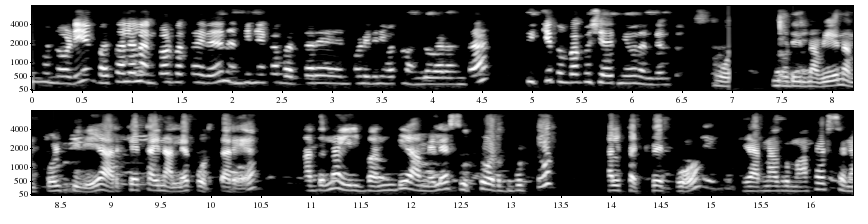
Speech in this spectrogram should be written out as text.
ನಿಮ್ಮನ್ನ ನೋಡಿ ಬಸ್ಸಲ್ಲೆಲ್ಲ ಅನ್ಕೊಂಡ್ ಬರ್ತಾ ಇದೆ. ನಂದಿನಿ ಅಕ್ಕ ಬರ್ತಾರೆ ಅನ್ಕೊಂಡಿದೀನಿ ಇವತ್ತು ಮಂಗಳವಾರ ಅಂತ. ಸಿಕ್ಕಿ ತುಂಬಾ ಖುಷಿ ಆಯ್ತು ನೀವು ನನ್ಗಂತೂ ನೋಡಿ ಇಲ್ಲಿ ನಾವೇನ್ ಅನ್ಕೊಳ್ತೀವಿ ಅರಕೆ ಕಾಯಿನ ಅಲ್ಲೇ ಕೊಡ್ತಾರೆ. ಅದನ್ನ ಇಲ್ಲಿ ಬಂದು ಆಮೇಲೆ ಸುತ್ತು ಹೊಡೆದ್ಬಿಟ್ಟು ಅಲ್ಲಿ ಕಟ್ಬೇಕು. ಯಾರನ್ನಾದ್ರೂ ಮಾತಾಡ್ಸೋಣ.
